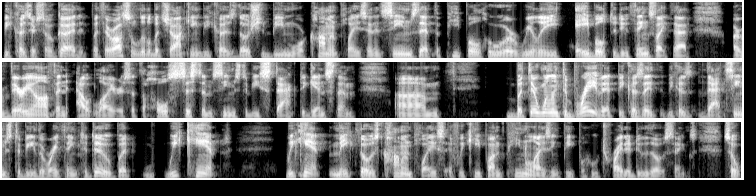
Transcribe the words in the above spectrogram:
because they're so good, but they're also a little bit shocking because those should be more commonplace. And it seems that the people who are really able to do things like that are very often outliers. That the whole system seems to be stacked against them. Um, but they're willing to brave it because they because that seems to be the right thing to do. But we can't we can't make those commonplace if we keep on penalizing people who try to do those things. So,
